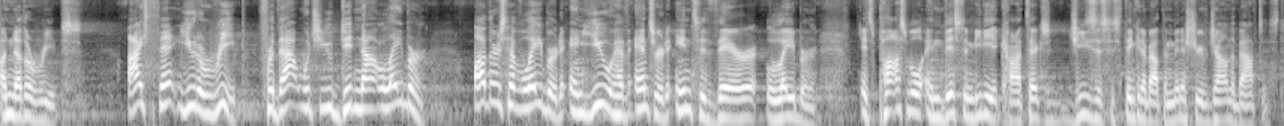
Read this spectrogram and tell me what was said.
another reaps. I sent you to reap for that which you did not labor. Others have labored, and you have entered into their labor. It's possible in this immediate context, Jesus is thinking about the ministry of John the Baptist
